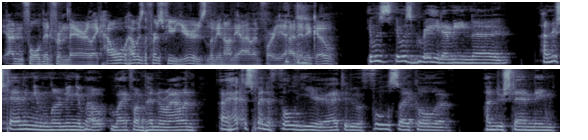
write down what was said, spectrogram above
unfolded from there, like how how was the first few years living on the island for you? How did it go? it was it was great. I mean, uh, understanding and learning about life on Pender Island. I had to spend a full year. I had to do a full cycle of understanding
